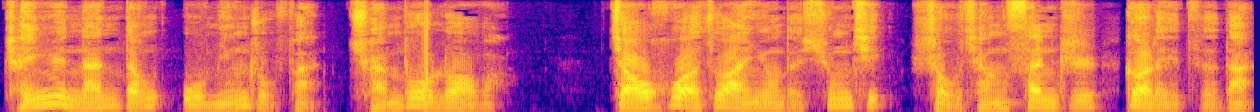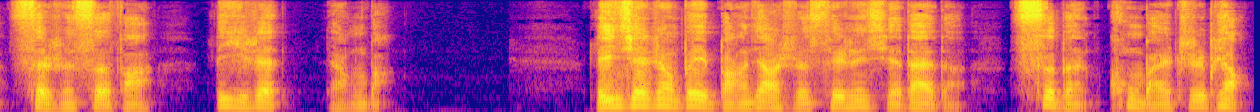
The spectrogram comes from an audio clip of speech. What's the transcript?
陈运南等五名主犯全部落网，缴获作案用的凶器：手枪三支，各类子弹四十四发，利刃两把。林先生被绑架时随身携带的四本空白支票、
